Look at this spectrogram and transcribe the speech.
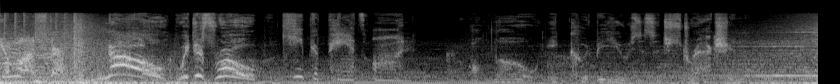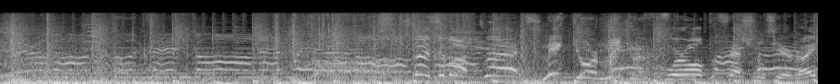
You monster! No! We disrobe! Keep your pants on. Although, it could be used as a distraction. Smash him up, Drax! Meet your maker! We're all professionals here, right?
